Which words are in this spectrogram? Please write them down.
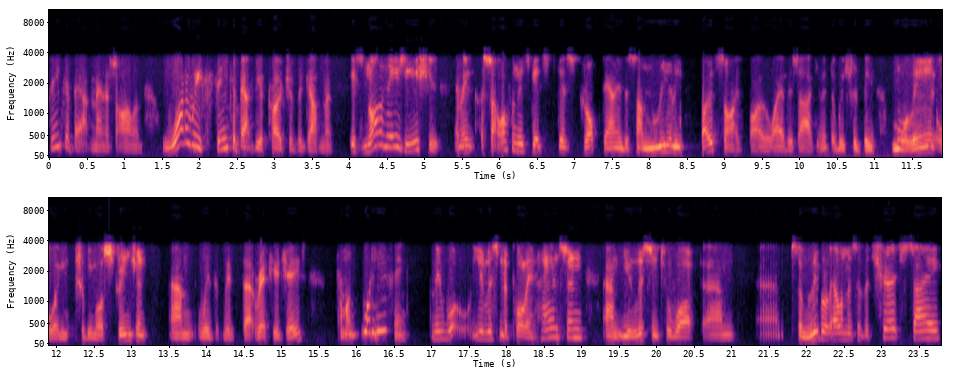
think about Manus Island? What do we think about the approach of the government? It's not an easy issue. I mean, so often this gets gets dropped down into some really both sides, by the way, of this argument that we should be more lenient or we should be more stringent um, with with uh, refugees. Come on, what do you think? I mean, what, you listen to Pauline Hanson, um, you listen to what um, uh, some liberal elements of the church say.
